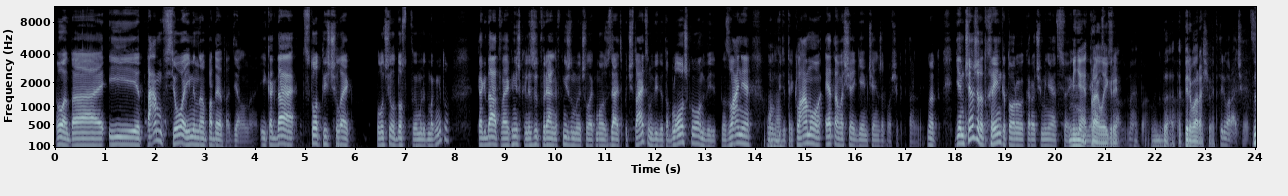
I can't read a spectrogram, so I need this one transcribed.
Вот, а, и там все именно под это делано. И когда 100 тысяч человек получило доступ к твоему лид-магниту, когда твоя книжка лежит в реально в книжном, ее человек может взять, почитать, он видит обложку, он видит название, он Ага. видит рекламу, это вообще геймченджер вообще капитальный. Ну, это геймченджер это хрень, которую, короче, меняет все. Меняет правила игры. Да, это переворачивает. переворачивается.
